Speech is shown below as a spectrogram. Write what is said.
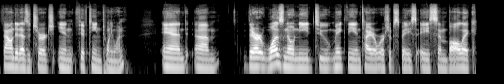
founded as a church in 1521. And um, there was no need to make the entire worship space a symbolic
